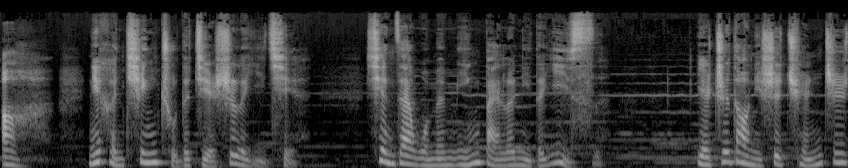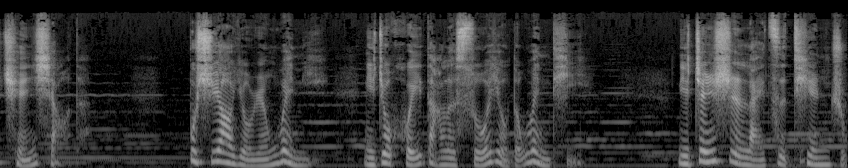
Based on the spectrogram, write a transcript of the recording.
啊，你很清楚地解释了一切。现在我们明白了你的意思，也知道你是全知全晓的，不需要有人问你，你就回答了所有的问题。你真是来自天主。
